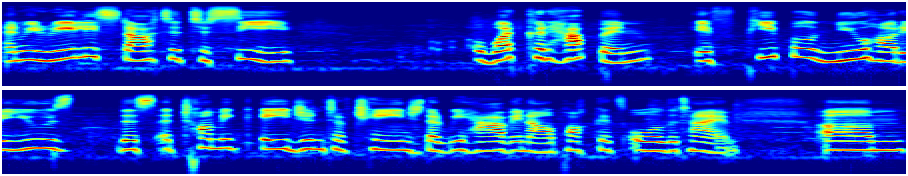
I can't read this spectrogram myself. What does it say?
And we really started to see what could happen if people knew how to use this atomic agent of change that we have in our pockets all the time. Um,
